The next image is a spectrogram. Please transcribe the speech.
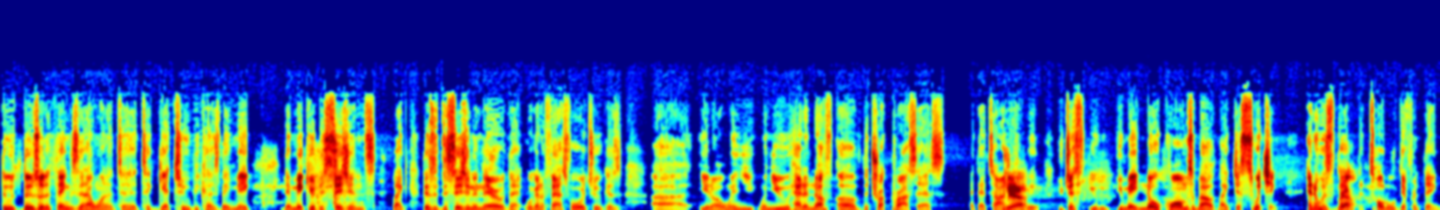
those those are the things that I wanted to to get to because they make they make your decisions like there's a decision in there that we're going to fast forward to because uh you know when you when you had enough of the truck process at that time Yeah. you you just you you made no qualms about like just switching and it was like Yeah. the total different thing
